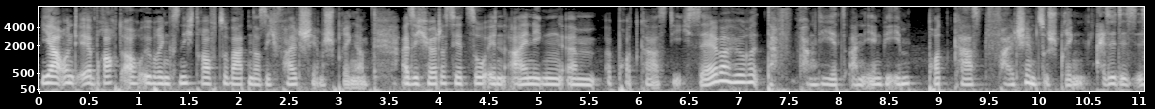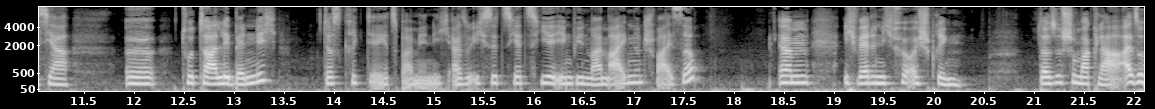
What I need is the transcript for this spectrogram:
ja, und ihr braucht auch übrigens nicht darauf zu warten, dass ich Fallschirm springe. Also ich höre das jetzt so in einigen ähm, Podcasts, die ich selber höre. Da fangen die jetzt an, irgendwie im Podcast Fallschirm zu springen. Also das ist ja äh, total lebendig. Das kriegt ihr jetzt bei mir nicht. Also ich sitze jetzt hier irgendwie in meinem eigenen Schweiße. Ähm, ich werde nicht für euch springen. Das ist schon mal klar. Also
